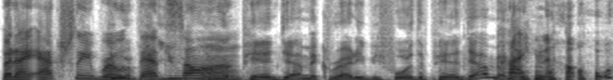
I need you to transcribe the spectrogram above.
but I actually You wrote were- that you- You song. were pandemic ready before the pandemic. I know.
